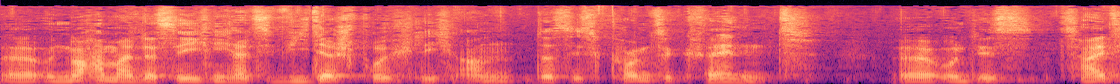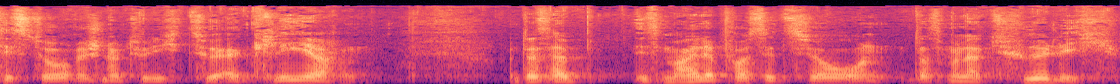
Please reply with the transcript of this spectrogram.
Äh, und noch einmal, das sehe ich nicht als widersprüchlich an, das ist konsequent äh, und ist zeithistorisch natürlich zu erklären. Und deshalb ist meine Position, dass man natürlich,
